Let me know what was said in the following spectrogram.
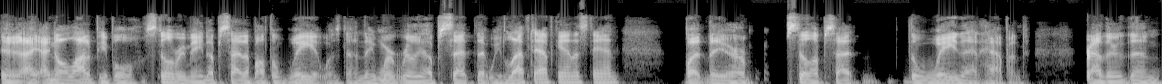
and I, I know a lot of people still remain upset about the way it was done. They weren't really upset that we left Afghanistan, but they are still upset the way that happened, rather than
